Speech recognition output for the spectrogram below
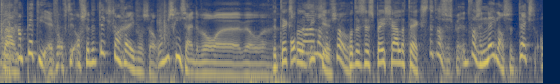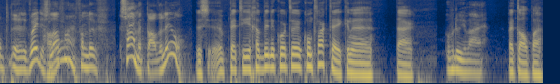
Vraag aan Patty even of, die, of ze de tekst kan geven of zo. Of misschien zijn er wel, eh, wel eh, de tekst van het liedje? of zo. Want het is een speciale tekst. Het was, een, het was een Nederlandse tekst op de The Greatest Oh. Love van Love. Samen met Paul de Leeuw. Dus eh, Patty gaat binnenkort een contract tekenen daar Hoe bedoel je waar? bij Talpa.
